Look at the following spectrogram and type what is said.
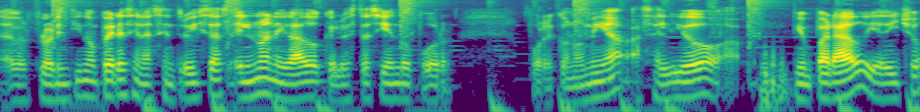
a ver, Florentino Pérez en las entrevistas, él no ha negado que lo está haciendo por, por economía, ha salido ah, bien parado y ha dicho,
